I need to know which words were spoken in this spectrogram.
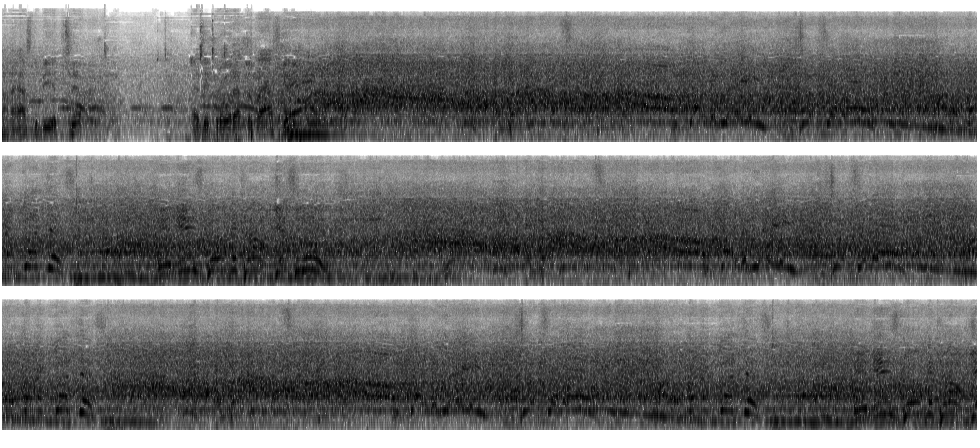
Kind of has to be a tip as they throw it at the basket. It is going to count. Yes, it is. It is going to count.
